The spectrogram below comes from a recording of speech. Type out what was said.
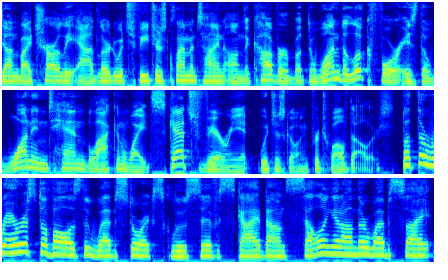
done by Charlie Adlard, which features Clementine on the cover, but the one to look for is the 1 in 10 black and white sketch variant, which is going for $12. But the rarest of all is the web store exclusive Skybound selling it on their website,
